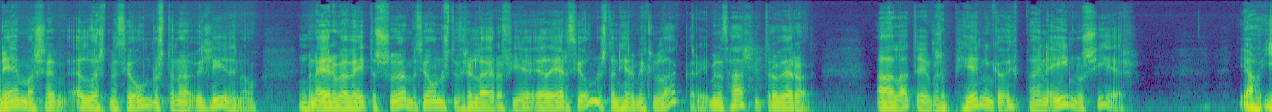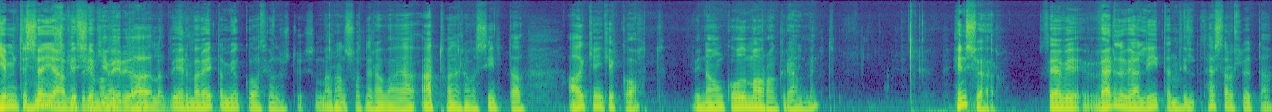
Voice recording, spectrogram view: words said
nema sem, ef þú ert með þjónustuna við hlýðin á, mm. menn erum við að veita sömu þjónustu fyrir lægra fyrir eða er þjónustan hér miklu lagari, ég meina það hlýtur að vera aðaladri, peninga upp að en einu sér Já, ég myndi segja að við, að veita, við erum að veita mjög góða þjónustu sem að rannsóknir hafa, að aðtvæðinir hafa sínt að aðgengi er gott, við náum góðum árangri almennt. Hins vegar, þegar við verðum við að líta mm. til þessara hluta,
